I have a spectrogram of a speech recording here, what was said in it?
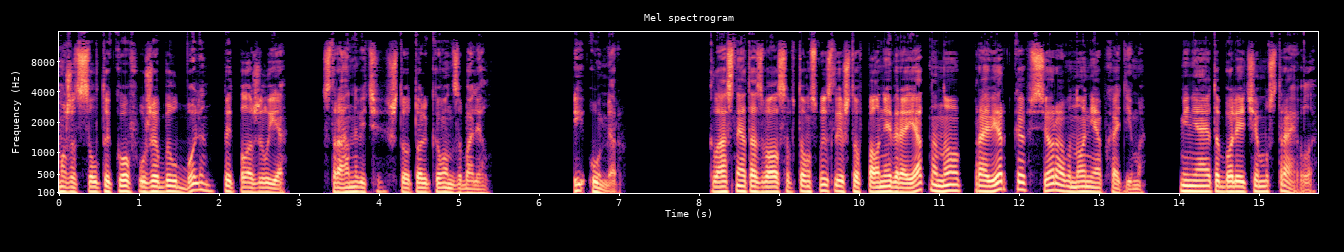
Может, Салтыков уже был болен, предположил я. Странно ведь, что только он заболел. И умер. Классный отозвался в том смысле, что вполне вероятно, но проверка все равно необходима. Меня это более чем устраивало.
